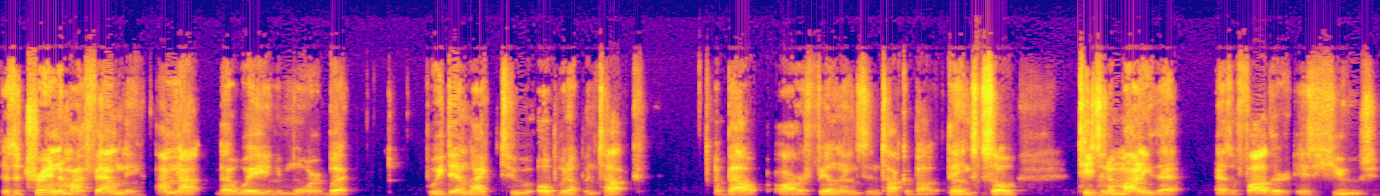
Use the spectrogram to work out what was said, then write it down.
there's a trend in my family. I'm not that way anymore, but we didn't like to open up and talk about our feelings and talk about things. So teaching Amani that as a father is huge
